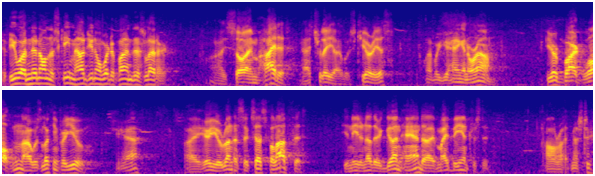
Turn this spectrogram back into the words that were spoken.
If you wasn't in on the scheme, how'd you know where to find this letter? I saw him hide it. Naturally, I was curious. Why were you hanging around? If you're Bart Walton, I was looking for you. Yeah? I hear you run a successful outfit. If you need another gun hand, I might be interested. All right, mister.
